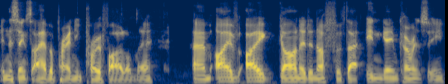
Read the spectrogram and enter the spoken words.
in the sense that I have a brand new profile on there. Um, I've I garnered enough of that in-game currency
